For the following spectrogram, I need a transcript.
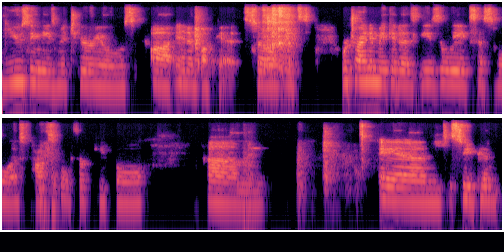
using these materials uh, in a bucket. So it's we're trying to make it as easily accessible as possible for people. Um, and so you can,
